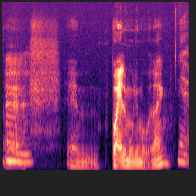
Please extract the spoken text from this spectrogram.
Mm. Øh, øh, på alle mulige måder, ikke? Ja. Yeah.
